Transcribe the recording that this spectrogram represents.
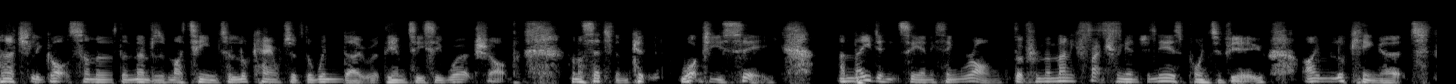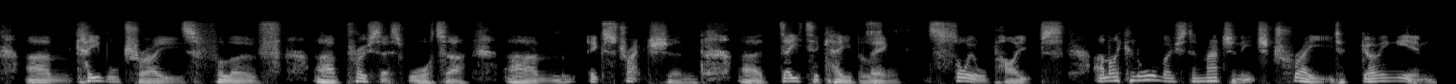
I actually got some of the members of my team to look out of the window at the MTC workshop. And I said to them, What do you see? And they didn't see anything wrong. But from a manufacturing engineer's point of view, I'm looking at um, cable trays full of uh, process water, um, extraction, uh, data cabling, soil pipes, and I can almost imagine each trade going in,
